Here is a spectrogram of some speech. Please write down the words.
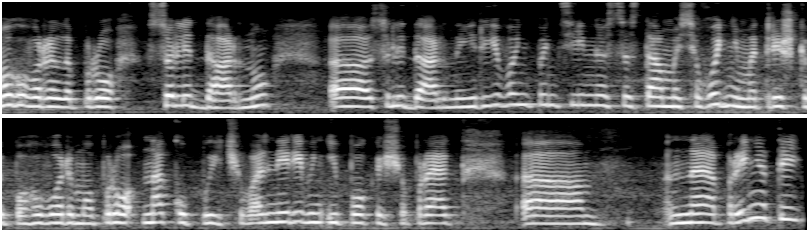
Ми говорили про солідарну. Е, Солідарний рівень пенсійної системи. Сьогодні ми трішки поговоримо про накопичувальний рівень, і поки що проект е, не прийнятий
